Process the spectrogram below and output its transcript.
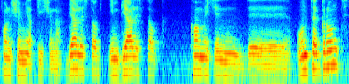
von Chemiatische nach Bialystok. In Bialystok komme ich in den Untergrund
